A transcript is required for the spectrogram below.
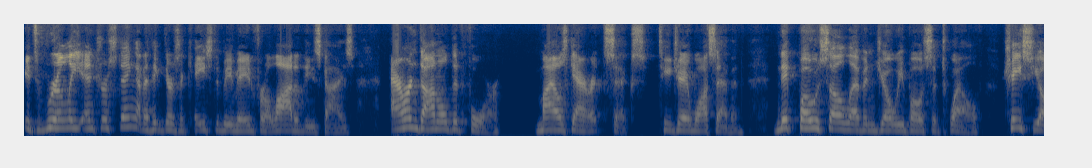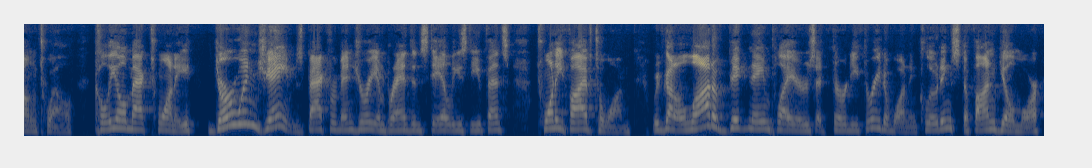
it's really interesting. And I think there's a case to be made for a lot of these guys. Aaron Donald at four, Myles Garrett, six, TJ Watt, seven, Nick Bosa, 11, Joey Bosa, 12, Chase Young, 12, Khalil Mack, 20, Derwin James, back from injury, and Brandon Staley's defense, 25 to 1. We've got a lot of big name players at 33 to 1, including Stephon Gilmore,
